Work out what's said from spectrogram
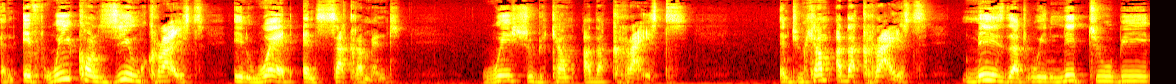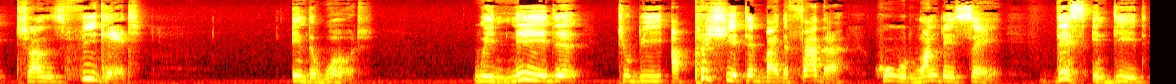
And if we consume Christ in word and sacrament, we should become other Christs. And to become other Christ means that we need to be transfigured in the world. We need to be appreciated by the Father who would one day say, This indeed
